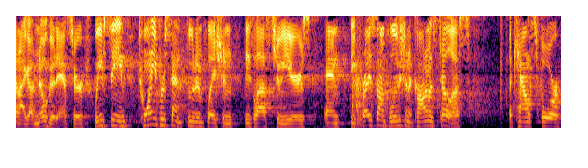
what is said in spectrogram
and I got no good answer. We've seen 20% food inflation these last two years, and the price on pollution, economists tell us, accounts for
